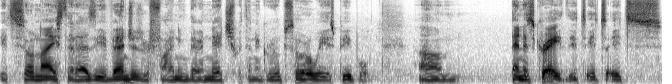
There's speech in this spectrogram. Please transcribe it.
It's so nice that as the Avengers are finding their niche within a group, so are we as people, um, and it's great. It's it's it's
